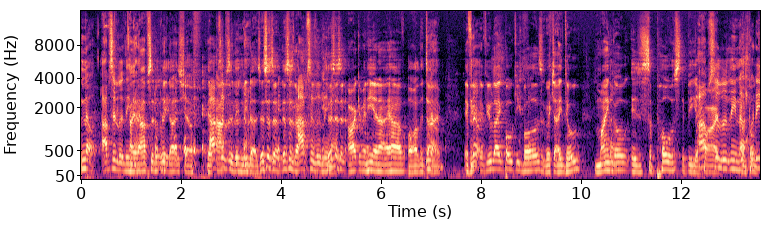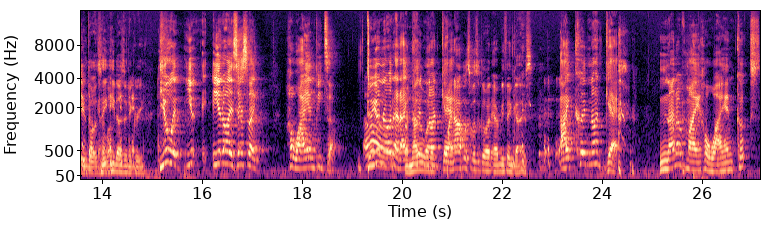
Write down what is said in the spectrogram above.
no, absolutely not. It absolutely does, chef. It Absolutely absolutely, does. This is a this is a, Absolutely this not. is an argument he and I have all the time. If you if you like poke bowls, which I do, mango is supposed to be a part. Not. of What are you bowls. talking He, he doesn't agree. You would you you know it's just like Hawaiian pizza. Do you Oh. know that I Another could one. not get Pineapple's supposed to go in everything, guys. I could not get none of my Hawaiian cooks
